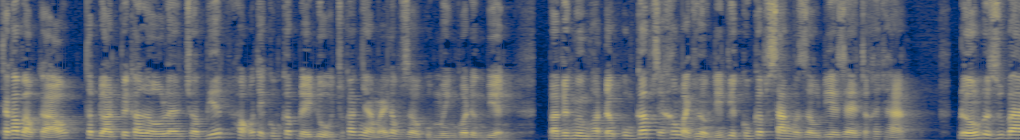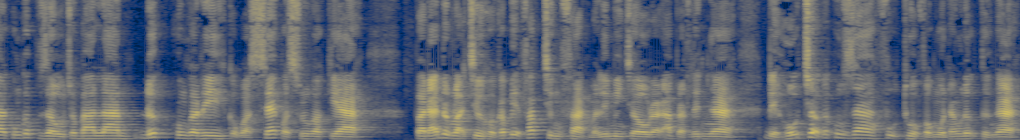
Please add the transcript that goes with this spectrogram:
Theo các báo cáo, tập đoàn Pekaloland cho biết họ có thể cung cấp đầy đủ cho các nhà máy lọc dầu của mình qua đường biển và việc ngừng hoạt động cung cấp sẽ không ảnh hưởng đến việc cung cấp xăng và dầu diesel cho khách hàng. Đường ống Druzhba cung cấp dầu cho Ba Lan, Đức, Hungary, Cộng hòa Séc và Slovakia và đã được loại trừ khỏi các biện pháp trừng phạt mà Liên minh châu Âu đã áp đặt lên Nga để hỗ trợ các quốc gia phụ thuộc vào nguồn năng lượng từ Nga.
